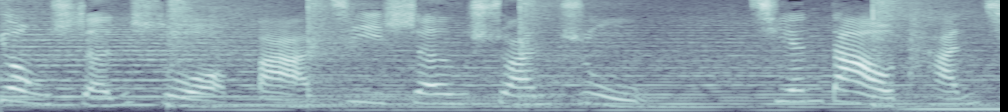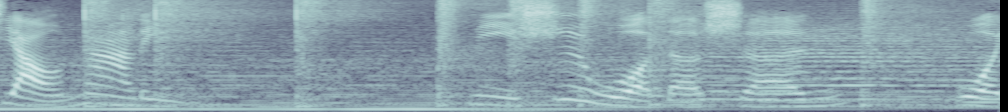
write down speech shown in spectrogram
用绳索把寄生拴住，牵到坛角那里。你是我的神，我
